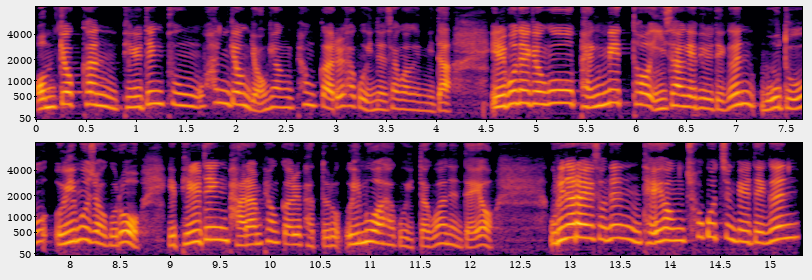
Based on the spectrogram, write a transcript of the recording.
엄격한 빌딩풍 환경 영향 평가를 하고 있는 상황입니다. 일본의 경우 100m 이상의 빌딩은 모두 의무적으로 이 빌딩 바람 평가를 받도록 의무화하고 있다고 하는데요. 우리나라에서는 대형 초고층 빌딩은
